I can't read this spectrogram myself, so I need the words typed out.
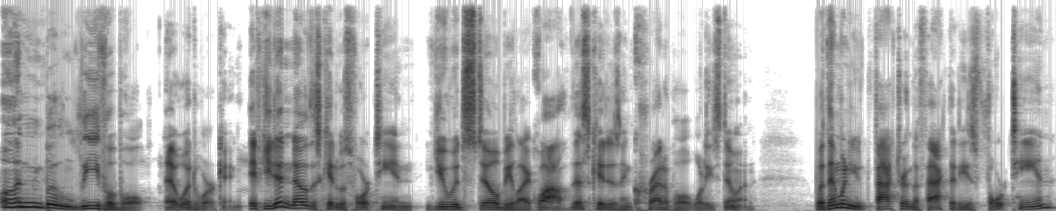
unbelievable at woodworking. If you didn't know this kid was fourteen, you would still be like, "Wow, this kid is incredible at what he's doing." But then when you factor in the fact that he's fourteen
